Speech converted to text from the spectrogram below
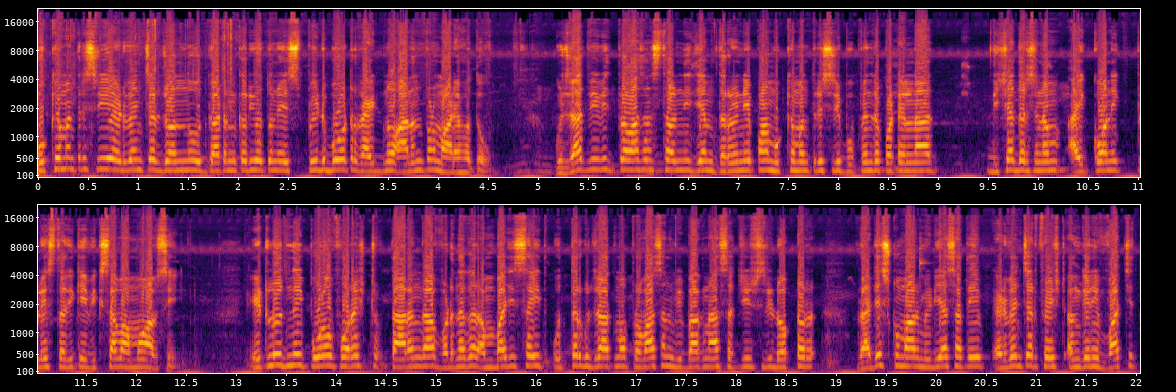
મુખ્યમંત્રીશ્રીએ એડવેન્ચર ઝોનનું ઉદ્ઘાટન કર્યું હતું અને સ્પીડ બોટ રાઇડનો આનંદ પણ માણ્યો હતો. ગુજરાત વિવિધ પ્રવાસન સ્થળની જેમ ધરોઈને પણ મુખ્યમંત્રી શ્રી ભૂપેન્દ્ર પટેલના દિશાદર્શનમ આઇકોનિક પ્લેસ તરીકે વિકસાવવામાં આવશે. એટલું જ નહીં, પોળો ફોરેસ્ટ તારંગા વડનગર અંબાજી સહિત ઉત્તર ગુજરાતમાં પ્રવાસન વિભાગના સચિવ શ્રી ડોક્ટર રાજેશકુમાર મીડિયા સાથે એડવેન્ચર ફેસ્ટ અંગેની વાતચીત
